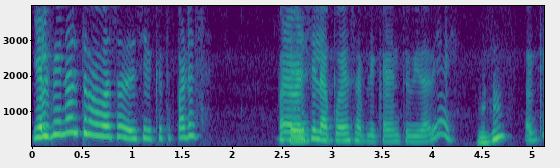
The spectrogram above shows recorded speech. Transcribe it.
y al final tú me vas a decir qué te parece para ver si la puedes aplicar en tu vida diaria, Ujú, ¿ok?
